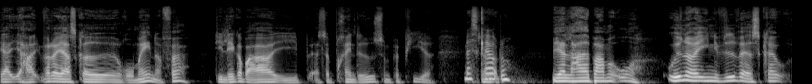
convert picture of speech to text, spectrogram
Jeg, jeg, har, ved du, jeg har skrevet romaner før. De ligger bare i, altså, printet ud som papir. Hvad skrev så, du? Jeg legede bare med ord, uden at egentlig vide, hvad jeg skrev.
